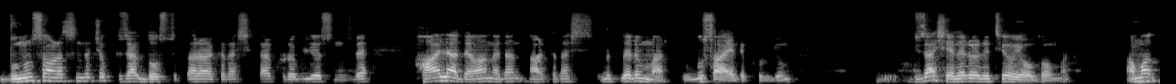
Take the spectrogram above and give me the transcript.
bunun sonrasında çok güzel dostluklar, arkadaşlıklar kurabiliyorsunuz ve hala devam eden arkadaşlıklarım var. Bu sayede kurduğum. Güzel şeyler öğretiyor yolda olmak. Ama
